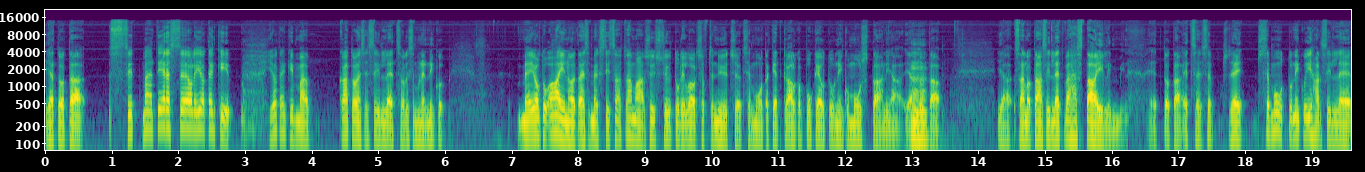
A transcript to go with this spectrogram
ja tota, sitten mä en tiedä, se oli jotenkin, jotenkin mä katoin se silleen, että se oli semmoinen niinku, me ei oltu ainoita, esimerkiksi samaan syssyyn tuli Lords of the New Church ja muuta, ketkä alkoi pukeutua niin kuin mustaan ja, ja, mm-hmm. tota, ja sanotaan silleen, että vähän stylimmin. Et tota, et se, se, se, se muuttui niin kuin ihan silleen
